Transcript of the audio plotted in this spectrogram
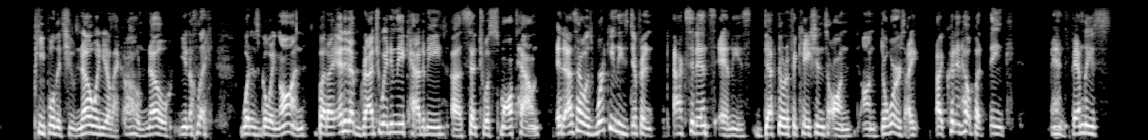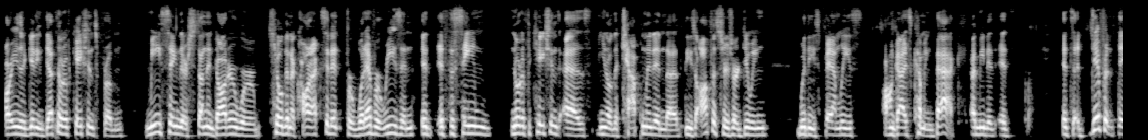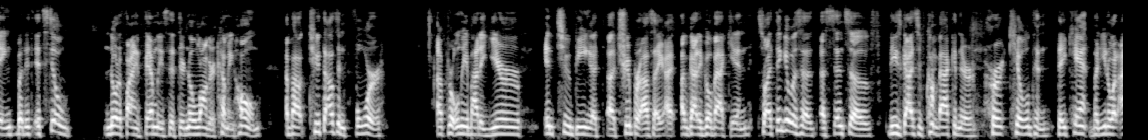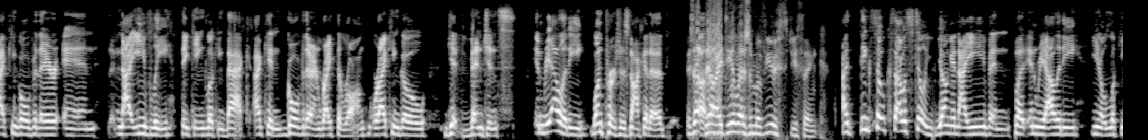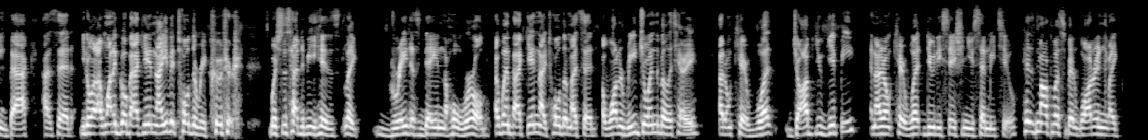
people that you know and you're like, oh no, you know, like what is going on? But I ended up graduating the academy, uh, sent to a small town. And as I was working these different accidents and these death notifications on on doors, I I couldn't help but think, man, families are either getting death notifications from me saying their son and daughter were killed in a car accident for whatever reason. It, it's the same notifications as you know the chaplain and the, these officers are doing with these families on guys coming back. I mean, it, it's it's a different thing, but it, it's still notifying families that they're no longer coming home. About 2004, after only about a year into being a, a trooper, I was like, I, have got to go back in. So I think it was a, a sense of these guys have come back and they're hurt, killed, and they can't. But you know what? I can go over there and naively thinking, looking back, I can go over there and right the wrong, or I can go get vengeance in reality, one person is not going to. Is that uh, the idealism of youth? Do you think? I think so because I was still young and naive, and but in reality, you know, looking back, I said, you know what, I want to go back in. I even told the recruiter, which this had to be his like greatest day in the whole world. I went back in. I told him, I said, I want to rejoin the military. I don't care what job you give me, and I don't care what duty station you send me to. His mouth must have been watering like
